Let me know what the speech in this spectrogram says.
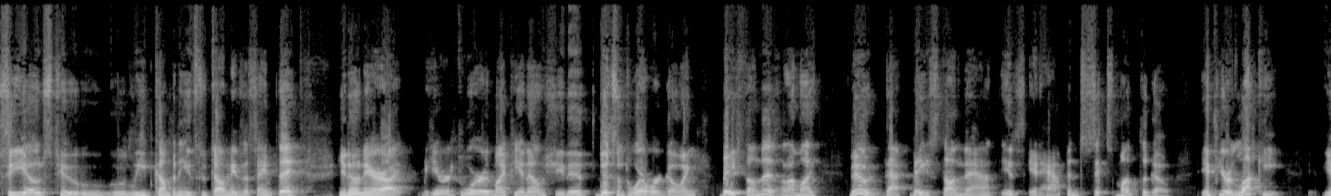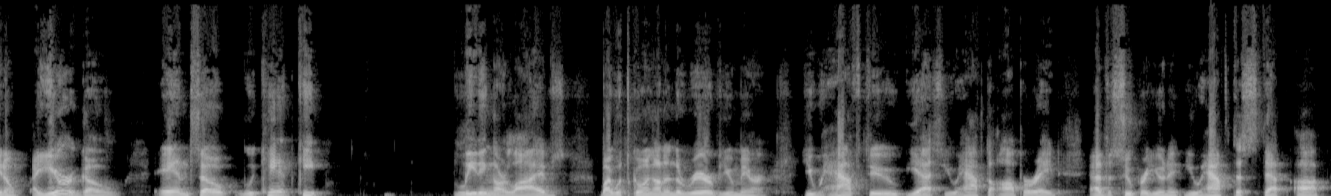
CEOs too who who lead companies who tell me the same thing. You know, Nir I here's where my P and L sheet is. This is where we're going based on this, and I'm like, dude, that based on that is it happened six months ago. If you're lucky, you know, a year ago, and so we can't keep leading our lives by what's going on in the rear view mirror. You have to, yes, you have to operate as a super unit. You have to step up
